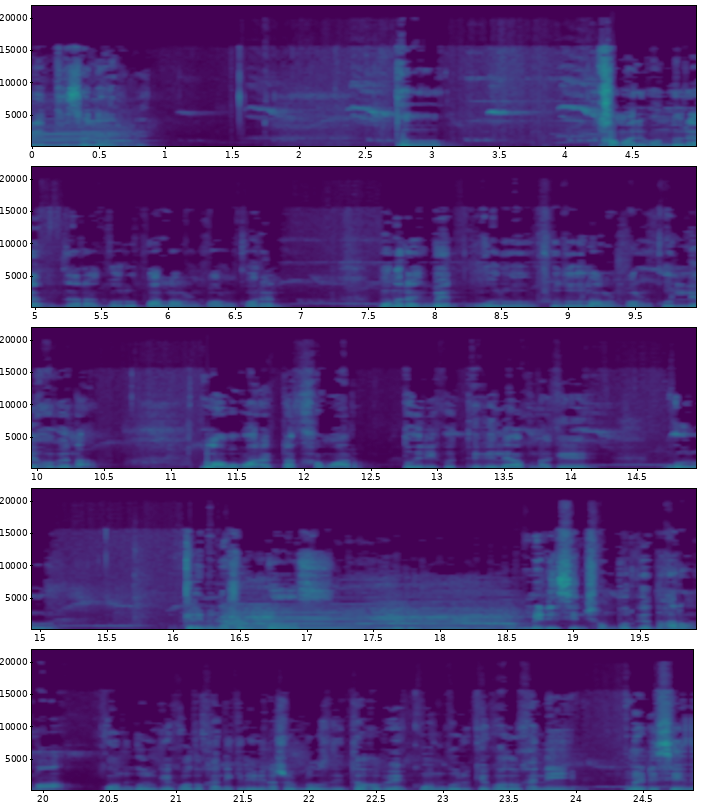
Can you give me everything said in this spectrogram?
বৃদ্ধি চলে আসবে। তো খামারি বন্ধুরা, যারা গরু পাল লালন পালন করেন, মনে রাখবেন গরু শুধু লালন পালন করলে হবে না, লাভবান একটা খামার তৈরি করতে গেলে আপনাকে গরুর কৃমিনাশক ডোজ, মেডিসিন সম্পর্কে ধারণা, কোন গরুকে কতখানি কৃমিনাশক ডোজ দিতে হবে, কোন গরুকে কতখানি মেডিসিন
